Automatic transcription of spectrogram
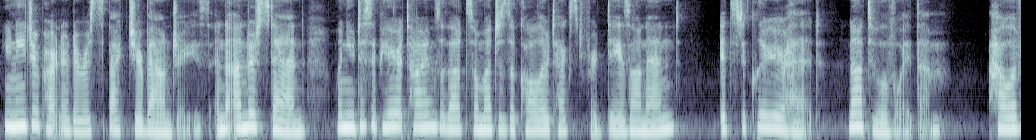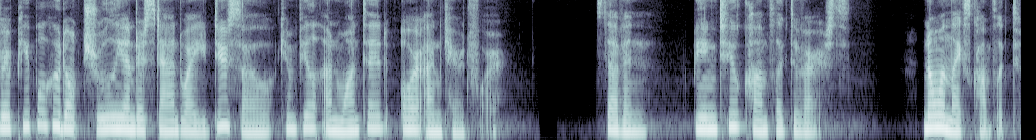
You need your partner to respect your boundaries and to understand when you disappear at times without so much as a call or text for days on end, it's to clear your head, not to avoid them. However, people who don't truly understand why you do so can feel unwanted or uncared for. Seven, being too conflict averse. No one likes conflict,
